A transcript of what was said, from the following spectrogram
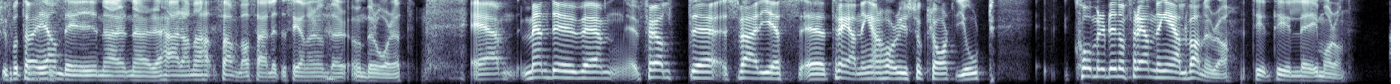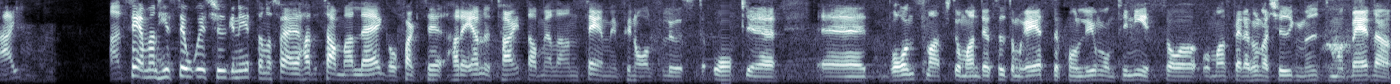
du får ta igen dig när, när herrarna samlas här lite senare under, under året. Eh, men du, eh, följt eh, Sveriges eh, träningar har du ju såklart gjort. Kommer det bli någon förändring i elva nu då? Till, till eh, imorgon? Nej. Ser man historiskt 2019 när Sverige hade samma läge och faktiskt hade ännu tajtare mellan semifinalförlust och eh, bronsmatch då man dessutom reste från Lyon till Nice och, och man spelade 120 minuter mot medlarna.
